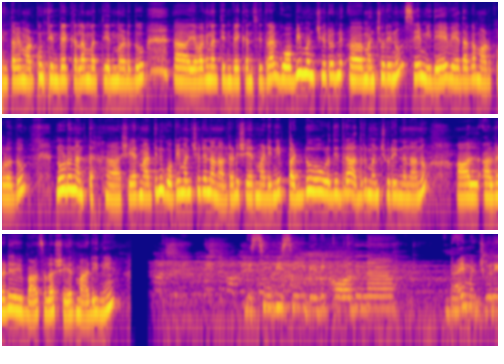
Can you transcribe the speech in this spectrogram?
ಇಂಥವೇ ಮಾಡ್ಕೊಂಡು ತಿನ್ನಬೇಕಲ್ಲ ಮತ್ತೇನು ಮಾಡೋದು? ಯಾವಾಗನ ತಿನ್ಬೇಕನ್ಸಿದ್ರೆ ಗೋಬಿ ಮಂಚೂರಿಯನ್ ಮಂಚೂರಿನೂ ಸೇಮ್ ಇದೇ ವೇದಾಗ ಮಾಡ್ಕೊಳ್ಳೋದು. ನೋಡೋಣಂತ ಶೇರ್ ಮಾಡ್ತೀನಿ. ಗೋಬಿ ಮಂಚೂರಿ ನಾನು ಆಲ್ರೆಡಿ ಶೇರ್ ಮಾಡೀನಿ. ಪಡ್ಡು ಉಳಿದಿದ್ರೆ ಅದ್ರ ಮಂಚೂರಿನ ನಾನು ಆಲ್ ಆಲ್ರೆಡಿ ಭಾಳ ಸಲ ಶೇರ್ ಮಾಡೀನಿ. ಬಿಸಿ ಬಿಸಿ baby corn, dry manchurian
